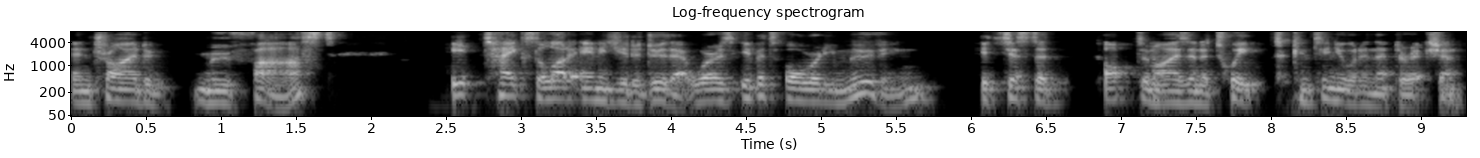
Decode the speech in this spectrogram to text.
and trying to move fast it takes a lot of energy to do that. Whereas if it's already moving it's just a optimize and a tweak to continue it in that direction.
